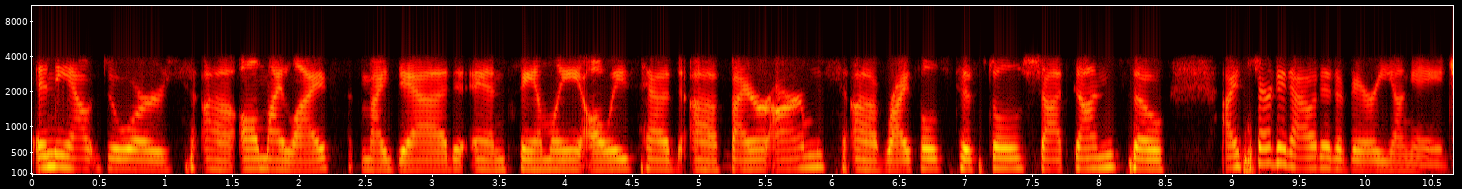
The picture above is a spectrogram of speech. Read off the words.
in the outdoors uh, all my life. My dad and family always had uh, firearms, uh, rifles, pistols, shotguns. So I started out at a very young age.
